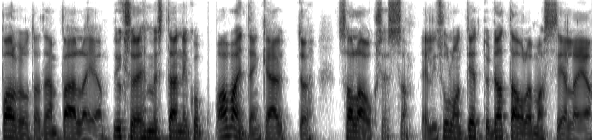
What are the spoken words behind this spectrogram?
palveluita tämän päällä. Ja yksi on esimerkiksi tämä niin avainten käyttö salauksessa. Eli sulla on tietty data olemassa siellä ja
